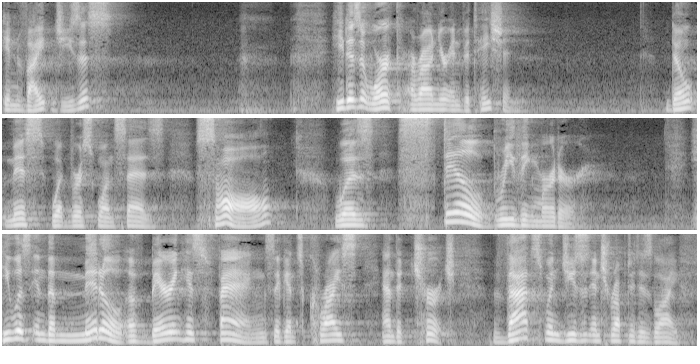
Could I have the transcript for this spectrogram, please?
Invite Jesus? He doesn't work around your invitation. Don't miss what verse 1 says. Saul was still breathing murder. He was in the middle of baring his fangs against Christ and the church. That's when Jesus interrupted his life.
